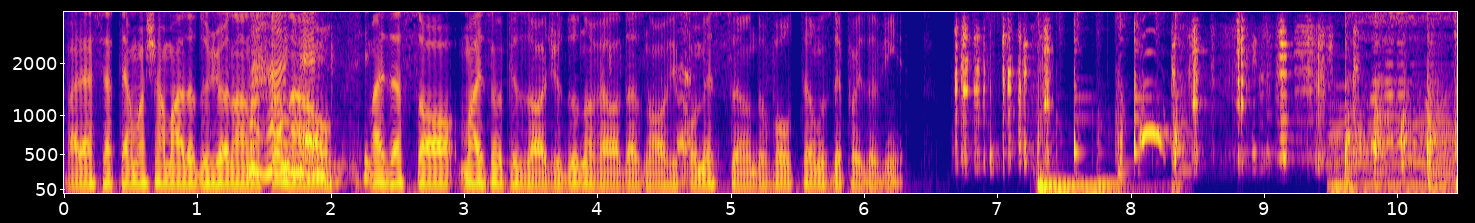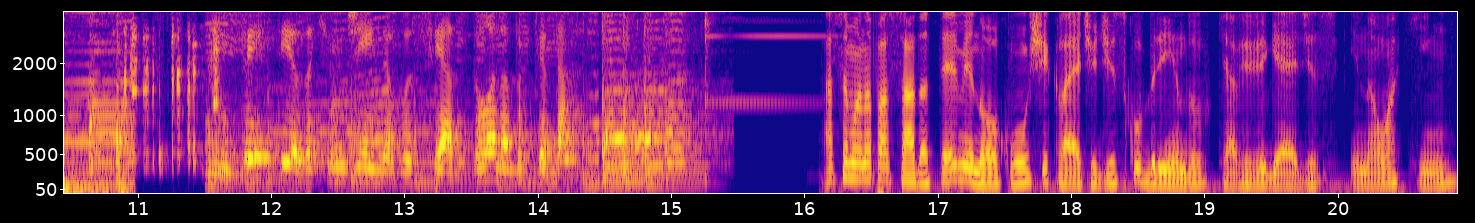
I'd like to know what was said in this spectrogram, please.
Parece até uma chamada do Jornal Nacional, Parece. mas é só mais um episódio do Novela das Nove começando. Voltamos depois da vinheta. Ainda você é a dona do pedaço. A semana passada terminou com o Chiclete descobrindo que a Vivi Guedes, e não a Kim,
